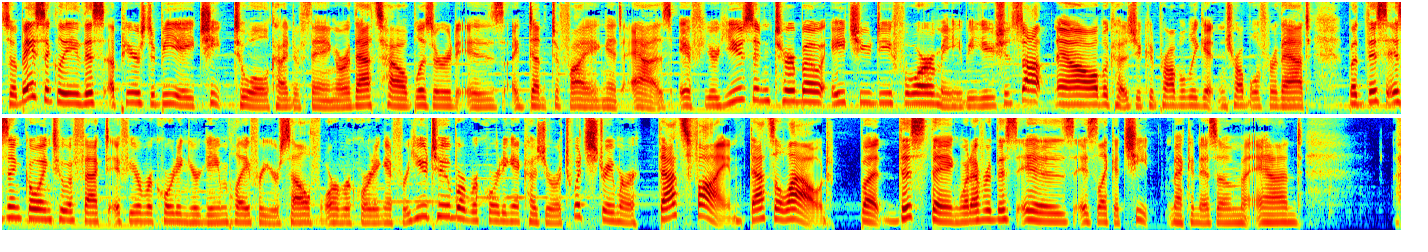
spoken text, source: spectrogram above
So basically, this appears to be a cheat tool kind of thing, or that's how Blizzard is identifying it as. If you're using Turbo HUD4, maybe you should stop now because you could probably get in trouble for that. But this isn't going to affect if you're recording your gameplay for yourself, or recording it for YouTube, or recording it because you're a Twitch streamer. That's fine, that's allowed. But this thing, whatever this is, is like a cheat mechanism, and.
